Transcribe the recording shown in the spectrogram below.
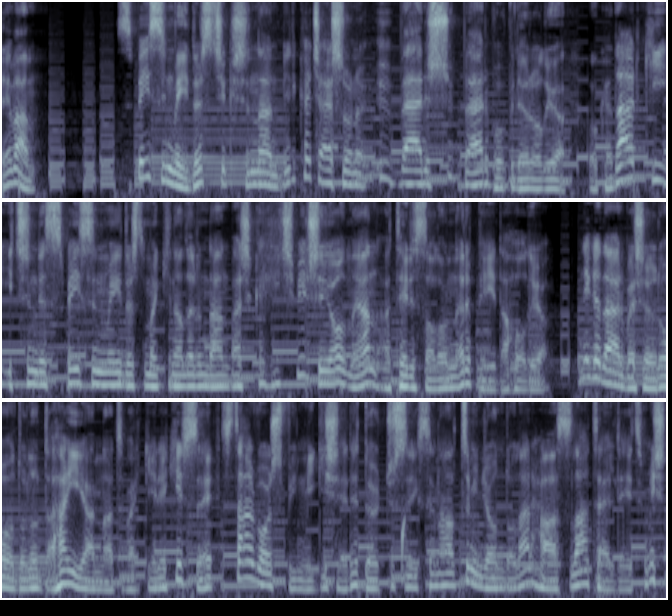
Devam. Space Invaders çıkışından birkaç ay sonra über süper popüler oluyor. O kadar ki içinde Space Invaders makinalarından başka hiçbir şey olmayan Atari salonları peydah oluyor. Ne kadar başarılı olduğunu daha iyi anlatmak gerekirse Star Wars filmi gişede 486 milyon dolar hasılat elde etmiş,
